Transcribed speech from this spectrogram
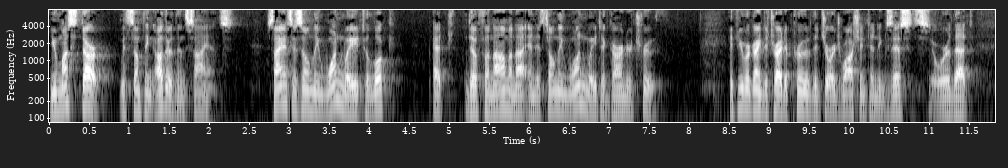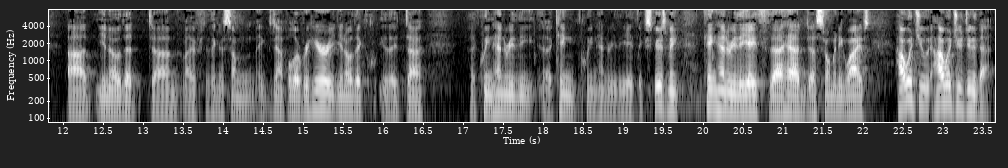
You must start with something other than science. Science is only one way to look at the phenomena, and it's only one way to garner truth. If you were going to try to prove that George Washington exists, or that, uh, you know, that um, I have to think of some example over here, you know, that, that uh, Queen Henry the uh, King Queen Henry VIII, excuse me, King Henry VIII uh, had uh, so many wives. How would you how would you do that?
